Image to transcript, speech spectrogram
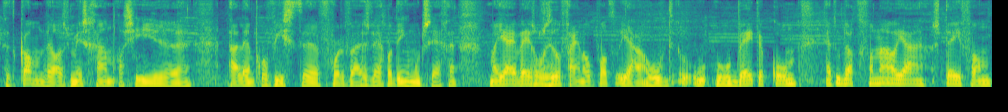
het kan wel eens misgaan als je hier eh l'improviste eh, voor de vuist weg wat dingen moet zeggen. Maar jij wees ons heel fijn op wat, ja, hoe, het, hoe, beter kon. En toen dacht ik van nou ja, Stefan,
